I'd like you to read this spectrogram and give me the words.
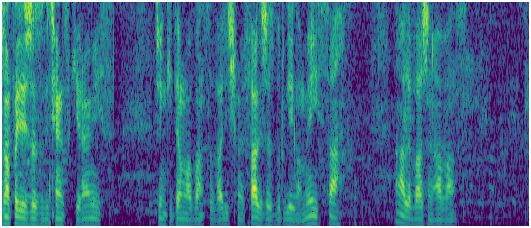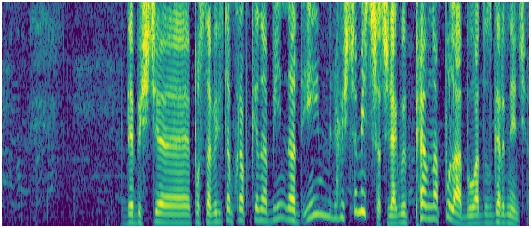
można powiedzieć, że zwycięski remis. Dzięki temu awansowaliśmy. Fakt, że z drugiego miejsca, ale ważny awans. Gdybyście postawili tam kropkę nad i, nad i mielibyście mistrza, czyli jakby pełna pula była do zgarnięcia.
